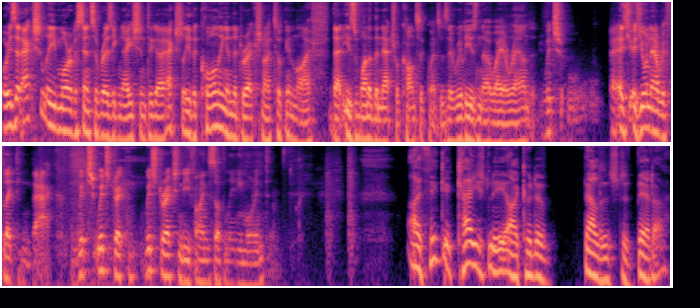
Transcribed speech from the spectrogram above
Or is it actually more of a sense of resignation to go, actually, the calling and the direction I took in life, that is one of the natural consequences. There really is no way around it. Which, as, as you're now reflecting back, which, which, direct, which direction do you find yourself leaning more into? I think occasionally I could have balanced it better.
